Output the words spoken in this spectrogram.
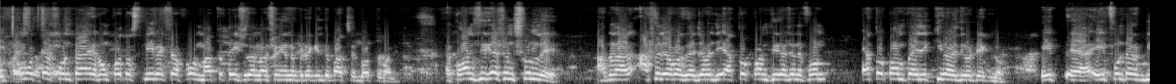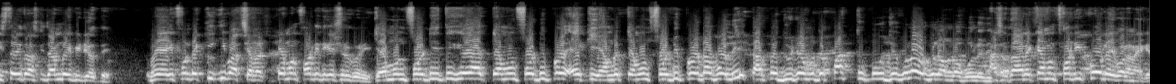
এই চমৎকার ফোনটা এবং কত স্লিম একটা ফোন মাত্র তেইশ হাজার নশো নিরানব্বই টাকা কিন্তু পাচ্ছেন বর্তমানে। কনফিগারেশন শুনলে আপনারা আসলে অবাক হয়ে যাবেন যে এত কনফিগারেশনের ফোন এত কম প্রাইসে কীভাবে দিল টেকনো এই এই ফোনটার বিস্তারিত আজকে জানব এই ভিডিওতে। ভাই এই ফোনটা কি কি পাচ্ছে? আমরা কেমন ফর্টি থেকে শুরু করি? কেমন ফোরটি থেকে আর কেমন ফোরটি প্রো একই আমরা কেমন ফোরটি প্রোটা বলি তারপর দুইটার মধ্যে পার্থক্য যেগুলো ওগুলো আমরা বলে দিচ্ছি। আচ্ছা তাহলে কেমন ফর্টি প্রোটাই বলেন আগে।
